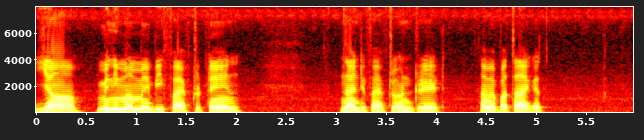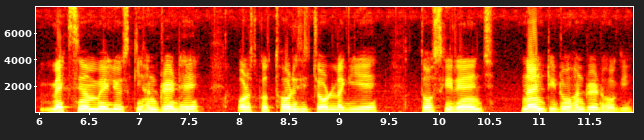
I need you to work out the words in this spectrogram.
या मिनिमम में भी five to ten ninety five to hundred हमें पता है कि मैक्सिमम वैल्यू इसकी हंड्रेड है और उसको थोड़ी सी चोट लगी है तो उसकी रेंज नाइन्टी टू हंड्रेड होगी।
